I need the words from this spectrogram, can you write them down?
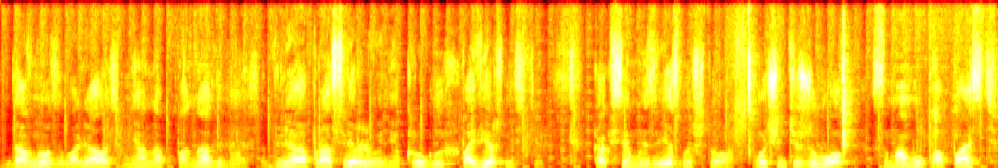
давно завалялась. Мне она понадобилась для просверливания круглых поверхностей. Как всем известно, что очень тяжело самому попасть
